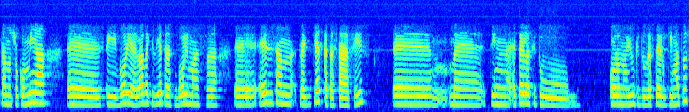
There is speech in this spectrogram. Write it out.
τα νοσοκομεία ε, στη Βόρεια Ελλάδα και ιδιαίτερα στην πόλη μας ε, έζησαν τραγικές καταστάσεις ε, με την επέλαση του κορονοϊού και του δευτέρου κύματος.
